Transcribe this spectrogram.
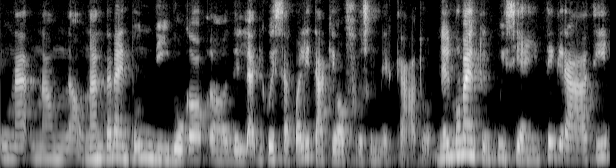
una, una, una, un andamento ondivoco uh, di questa qualità che offro sul mercato. Nel momento in cui si è integrati,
